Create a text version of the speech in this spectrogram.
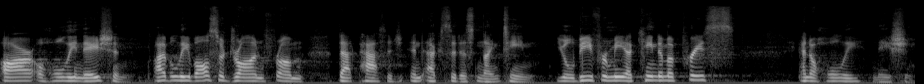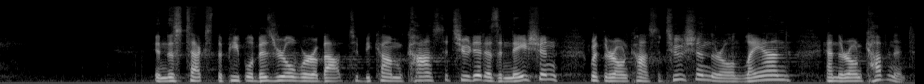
are a holy nation. I believe also drawn from that passage in Exodus 19. You'll be for me a kingdom of priests and a holy nation. In this text, the people of Israel were about to become constituted as a nation with their own constitution, their own land, and their own covenant.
